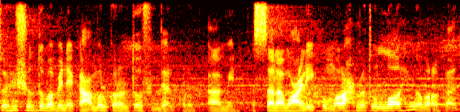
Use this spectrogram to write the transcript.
সহি শুদ্ধভাবে নেকে আমল করার তৌফিক দান করুন আমিন। আসসালামু আলাইকুম রহমতুল্লাহ বরকাত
